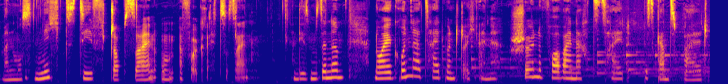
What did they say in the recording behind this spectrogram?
Man muss nicht Steve Jobs sein, um erfolgreich zu sein. In diesem Sinne, neue Gründerzeit wünscht euch eine schöne Vorweihnachtszeit. Bis ganz bald.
